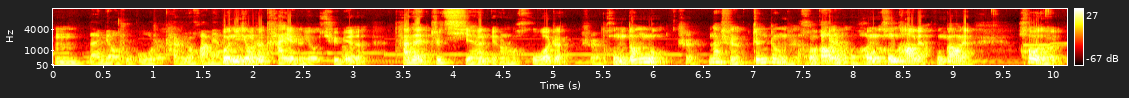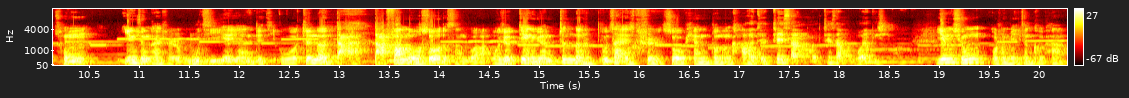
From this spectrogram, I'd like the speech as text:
嗯，来描述故事，他是用画面。不，你听我说，他也是有区别的。他在之前，比方说《活着》是《红灯笼》，是那是真正是红高粱片红红红高粱，红高粱。后头从英雄开始，《无极夜宴》这几部真的打打翻了我所有的三观。我觉得电影院真的是不再是所有片子都能看啊，了。对这三个这三部我也不喜欢。英雄我说勉强可看，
